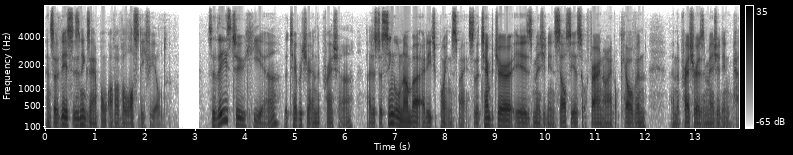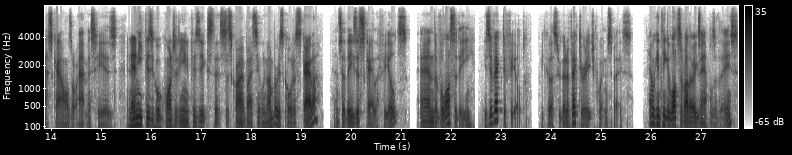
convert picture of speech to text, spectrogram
And so this is an example of a velocity field. So these two here, the temperature and the pressure, are just a single number at each point in space. So the temperature is measured in Celsius or Fahrenheit or Kelvin, and the pressure is measured in pascals or atmospheres. And any physical quantity in physics that's described by a single number is called a scalar. And so these are scalar fields. And the velocity is a vector field because we've got a vector at each point in space. And we can think of lots of other examples of these.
